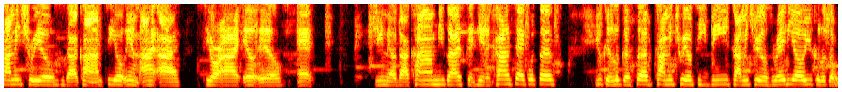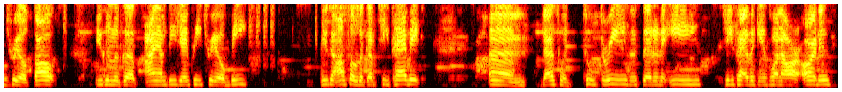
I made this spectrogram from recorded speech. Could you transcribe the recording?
TomiiTrill.com, T O M I I T R I L L at gmail.com. You guys could get in contact with us. You can look us up, Tomii Trill TV, Tomii Trill's Radio. You can look up Trill Thoughts. You can look up I am DJP Trill Beat. You can also look up Chief Havoc. Um, that's with two threes instead of the E's. Chief Havoc is one of our artists.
